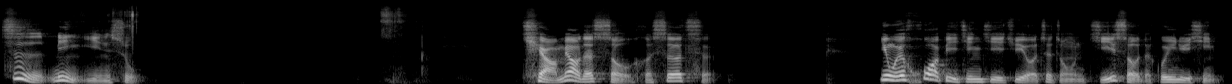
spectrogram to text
致命因素。巧妙的手和奢侈，因为货币经济具有这种棘手的规律性，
